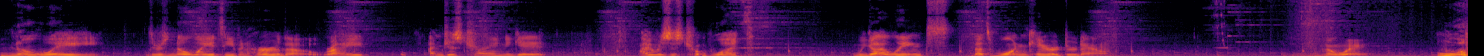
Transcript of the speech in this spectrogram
No way. There's no way it's even her, though, right? I'm just trying to get... I was just tr- What? We got Lynx. That's one character down. No way.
